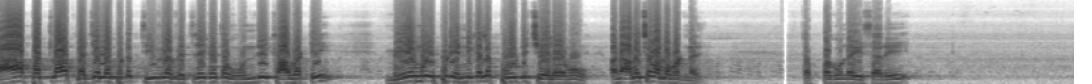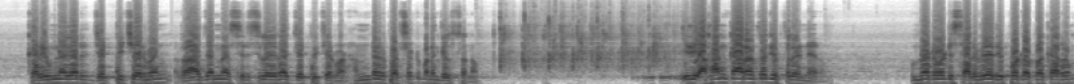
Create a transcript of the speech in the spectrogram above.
మా పట్ల ప్రజల పట్ల తీవ్ర వ్యతిరేకత ఉంది కాబట్టి మేము ఇప్పుడు ఎన్నికల్లో పోటీ చేయలేము అనే ఆలోచన వల్ల పడినది. తప్పకుండా ఈసారి Karimnagar ZP chairman Rajanna Sircilla ZP chairman. Hundred percent మనం గెలుస్తున్నాం. ఇది అహంకారంతో చెప్తలేను నేను. ఉన్నటువంటి సర్వే రిపోర్ట్ల ప్రకారం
